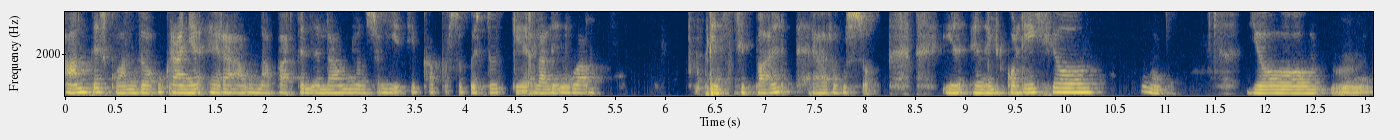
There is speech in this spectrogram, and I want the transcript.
antes cuando Ucrania era una parte de la Unión Soviética, por supuesto que la lengua principal era ruso. Y en el colegio yo mm,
